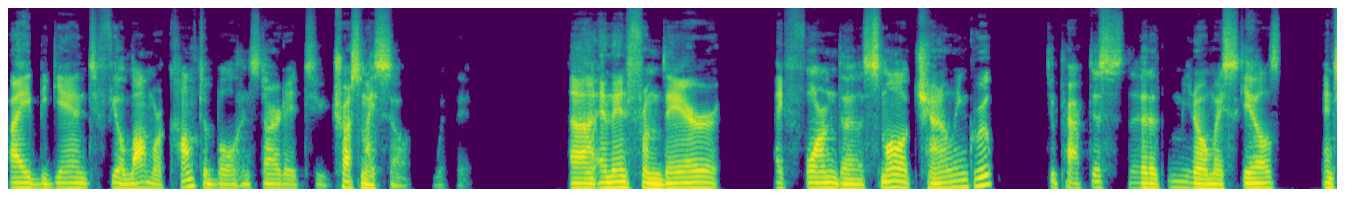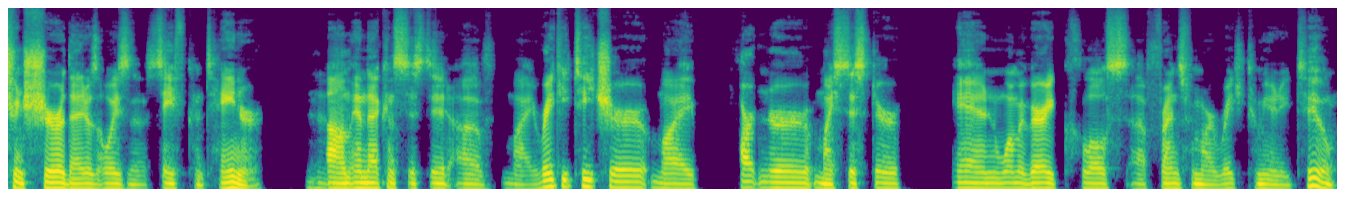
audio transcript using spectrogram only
I began to feel a lot more comfortable and started to trust myself with it. Uh, and then from there, I formed a small channeling group to practice the, you know, my skills and to ensure that it was always a safe container. Mm-hmm. Um, and that consisted of my Reiki teacher, my partner, my sister, and one of my very close uh, friends from our Reiki community too.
